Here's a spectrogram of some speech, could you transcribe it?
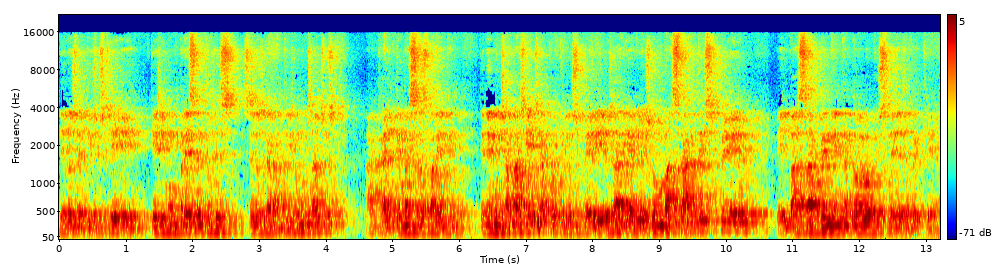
de los servicios que, que Simón presta, entonces se los garantizo muchachos, acá el tema es transparente. Tener mucha paciencia porque los pedidos a diario son bastantes, pero él va a estar pendiente a todo lo que ustedes requieran.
